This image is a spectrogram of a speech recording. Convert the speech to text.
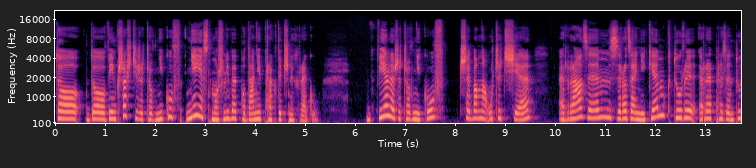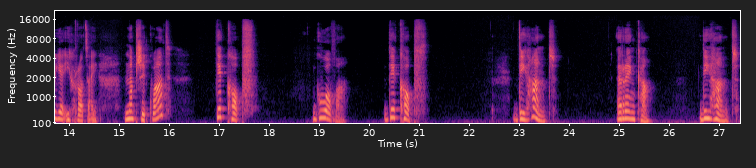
to do większości rzeczowników nie jest możliwe podanie praktycznych reguł. Wiele rzeczowników trzeba nauczyć się razem z rodzajnikiem, który reprezentuje ich rodzaj. Na przykład der Kopf, głowa, der Kopf, die Hand, ręka, die Hand,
